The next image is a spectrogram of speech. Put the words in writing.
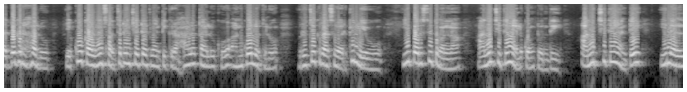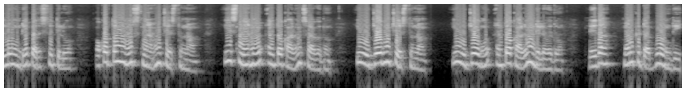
పెద్ద గ్రహాలు ఎక్కువ కాలం సంచరించేటటువంటి గ్రహాల తాలూకు అనుకూలతలు వృశ్చిక రాశి వారికి లేవు. ఈ పరిస్థితి వలన అనిశ్చితి నెలకొంటుంది. అనిశ్చితి అంటే ఈ నెలలో ఉండే పరిస్థితులు. ఒకరితో మనం స్నేహం చేస్తున్నాం. ఈ స్నేహం ఎంతో కాలం సాగదు. ఈ ఉద్యోగం చేస్తున్నాం. ఈ ఉద్యోగం ఎంతో కాలం నిలవదు. లేదా మనకి డబ్బు ఉంది.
